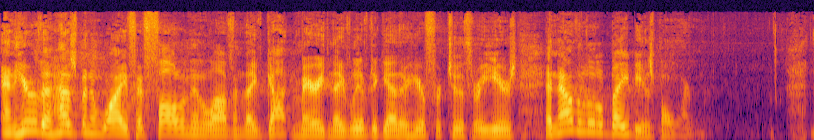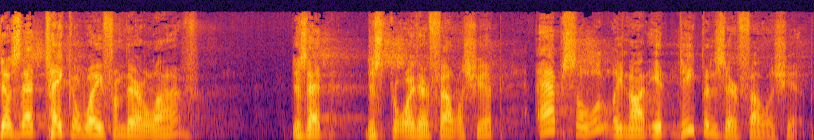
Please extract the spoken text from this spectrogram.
And here the husband and wife have fallen in love and they've gotten married and they've lived together here for two or three years. And now the little baby is born. Does that take away from their love? Does that destroy their fellowship? Absolutely not. It deepens their fellowship.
